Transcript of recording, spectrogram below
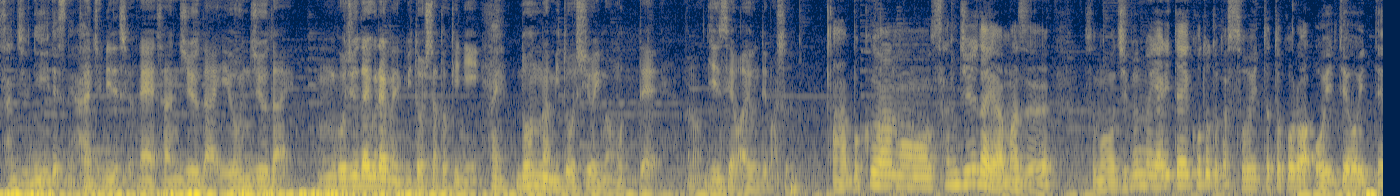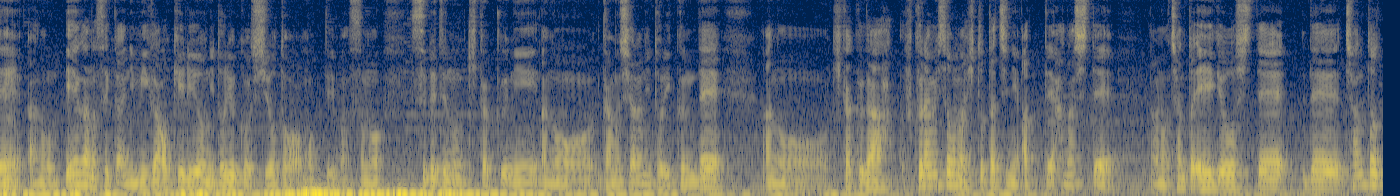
32ですね、はい、32ですよね。30代40代。50代ぐらいまで見通した時に、はい、どんな見通しを今持ってあの人生を歩んでます？あ僕はあの30代はまずその自分のやりたいこととかそういったところは置いておいて、うん、あの映画の世界に身が置けるように努力をしようとは思っています。その全ての企画にあのがむしゃらに取り組んであの企画が膨らみそうな人たちに会って話してあのちゃんと営業してでちゃんと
